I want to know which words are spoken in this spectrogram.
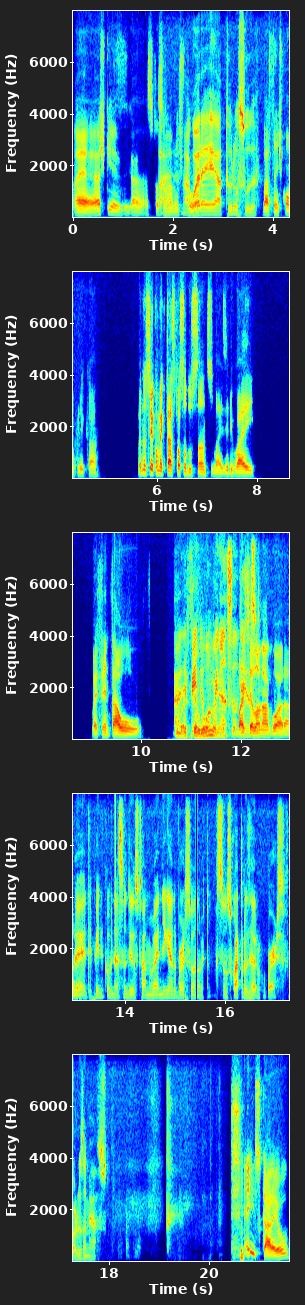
É, eu acho que a, a situação Ah, realmente agora é a Tura ou Suda. bastante complicada. Eu não sei como é que tá a situação do Santos, mas ele vai vai enfrentar o, Ah, Do depende da Barcelona, né? o. Barcelona agora, né? É, depende da combinação deles, tá? Não vai nem ganhar do Barcelona, vai ser uns 4x0 pro Barça, fora os ameaços. É isso, cara. Eu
